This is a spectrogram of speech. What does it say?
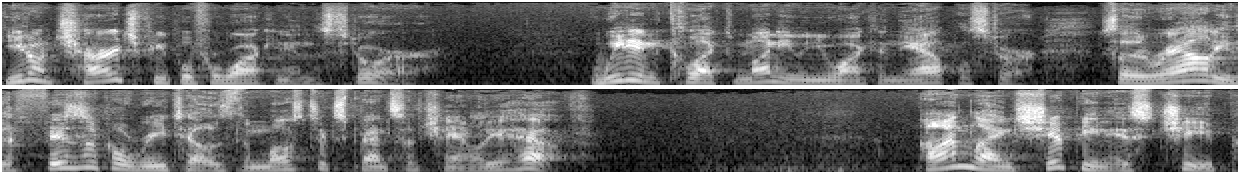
you don't charge people for walking in the store. We didn't collect money when you walked in the Apple store. So the reality, the physical retail is the most expensive channel you have. Online shipping is cheap,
